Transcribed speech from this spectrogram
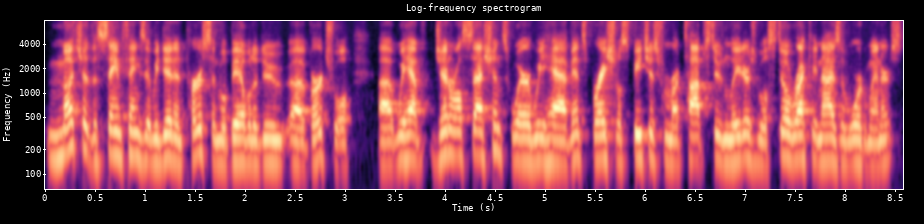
much of the same things that we did in person we'll be able to do uh, virtual. Uh, we have general sessions where we have inspirational speeches from our top student leaders. We'll still recognize award winners.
